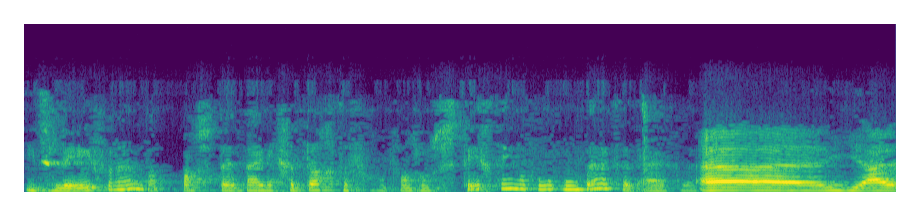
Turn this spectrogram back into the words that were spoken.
iets leveren? Wat past bij die gedachte van, van zo'n stichting? Of hoe, hoe werkt het eigenlijk? Eh, ja,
